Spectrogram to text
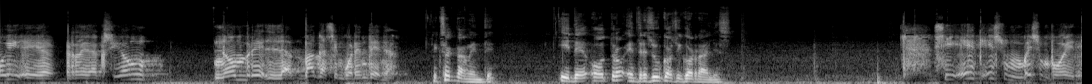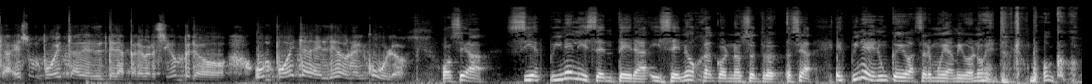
hoy eh, redacción, nombre Las vacas en cuarentena. Exactamente. Y de otro, Entre Surcos y Corrales. Sí, es, un, es un poeta, es un poeta del, de la perversión, pero un poeta del dedo en el culo. O sea, si Spinelli se entera y se enoja con nosotros, o sea, Spinelli nunca iba a ser muy amigo nuestro tampoco.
